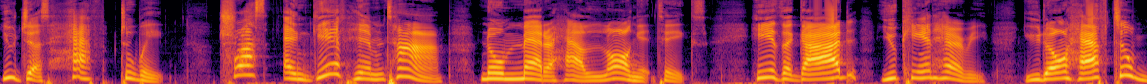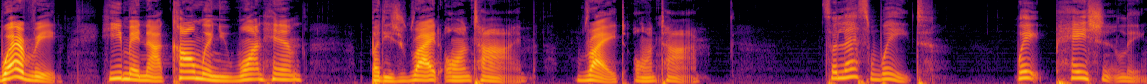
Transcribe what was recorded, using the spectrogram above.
You just have to wait. Trust and give him time, no matter how long it takes. He is a God you can't hurry. You don't have to worry. He may not come when you want him, but he's right on time. Right on time. So let's wait. Wait patiently.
